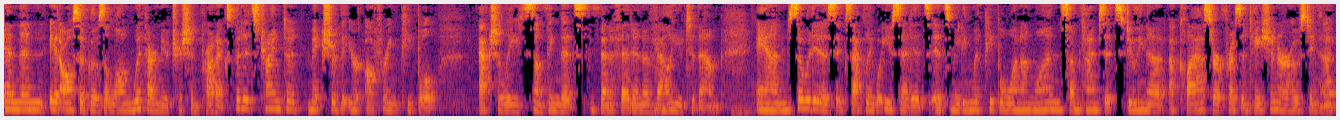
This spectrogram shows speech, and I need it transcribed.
And then it also goes along with our nutrition products but it's trying to make sure that you're offering people actually something that's benefit and of mm-hmm. value to them. And so it is exactly what you said. It's it's meeting with people one on one. Sometimes it's doing a, a class or a presentation or hosting a,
